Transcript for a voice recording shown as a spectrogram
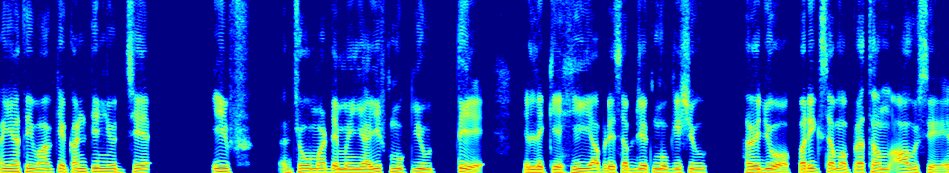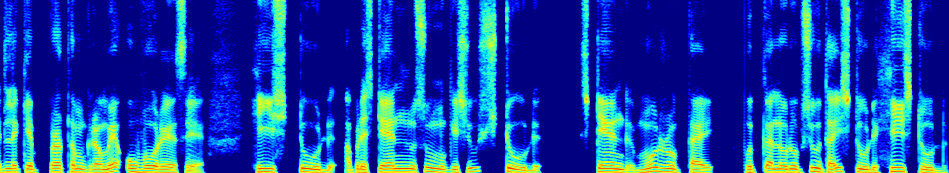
અહીંયાથી વાક્ય કન્ટિન્યુ જ છે. ઇફ જો માટે મેં અહીંયા ઇફ મૂક્યું તે, એટલે કે હી આપણે સબ્જેક્ટ મૂકીશું. હવે જુઓ, પરીક્ષામાં પ્રથમ આવશે, એટલે કે પ્રથમ ક્રમે ઊભો રહેશે. હી સ્ટૂડ આપણે સ્ટેન્ડનું શું મૂકીશું? સ્ટૂડ સ્ટેન્ડ મૂળ રૂપ થાય. ભૂતકાળનું રૂપ શું થાય? Stood he stood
